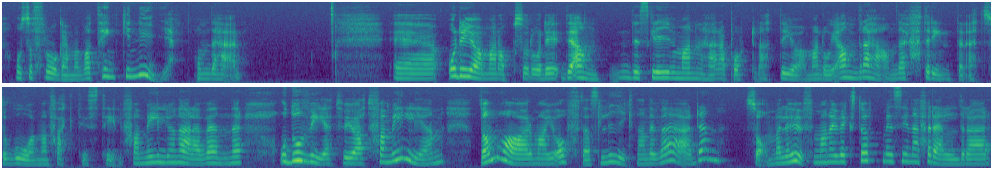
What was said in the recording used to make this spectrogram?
Och så frågar man vad tänker ni om det här? Eh, och det gör man också då, det, det, det, skriver man i den här rapporten att det gör man då i andra hand. Efter internet så går man faktiskt till familj och nära vänner. Och då vet vi ju att familjen, de har man ju oftast liknande värden som, eller hur? För man har ju växt upp med sina föräldrar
